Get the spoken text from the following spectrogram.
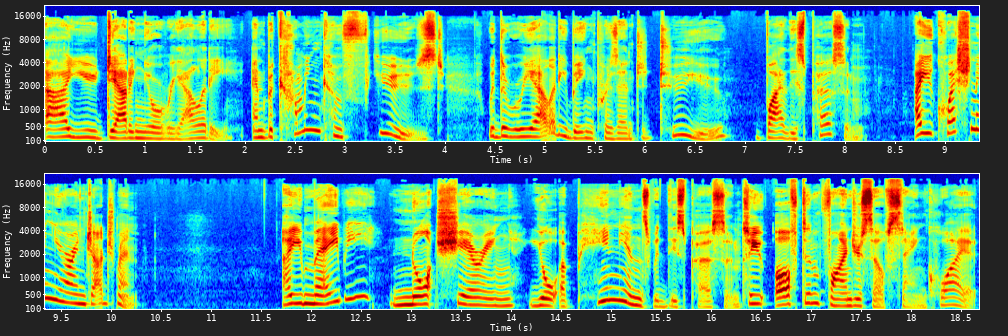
Are you doubting your reality and becoming confused with the reality being presented to you by this person? Are you questioning your own judgment? Are you maybe not sharing your opinions with this person? So you often find yourself staying quiet.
